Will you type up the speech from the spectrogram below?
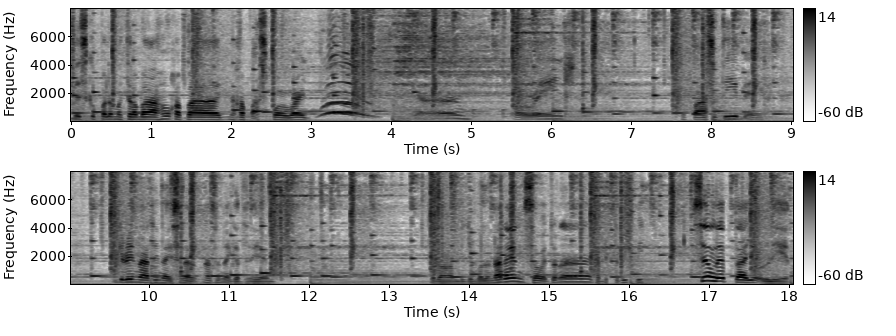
Bilis ko pala magtrabaho kapag naka-fast forward. Yan. Orange. So positive and green natin ay nasa negative. Ito lang ang video natin. So ito na, kabit-bit-bit. Silip tayo ulit.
